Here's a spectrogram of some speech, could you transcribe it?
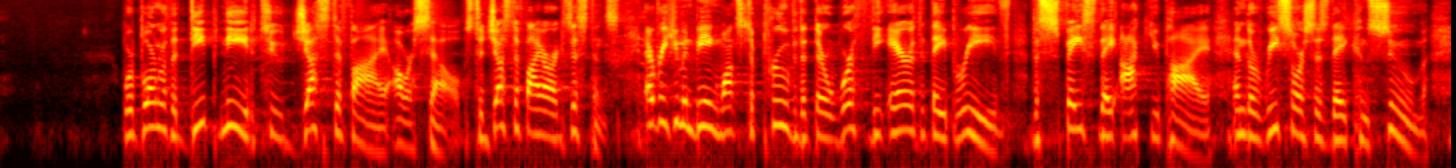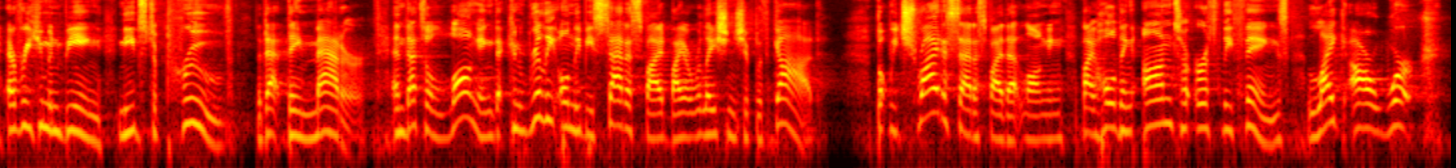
We're born with a deep need to justify ourselves, to justify our existence. Every human being wants to prove that they're worth the air that they breathe, the space they occupy, and the resources they consume. Every human being needs to prove that they matter. And that's a longing that can really only be satisfied by a relationship with God. But we try to satisfy that longing by holding on to earthly things like our work.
